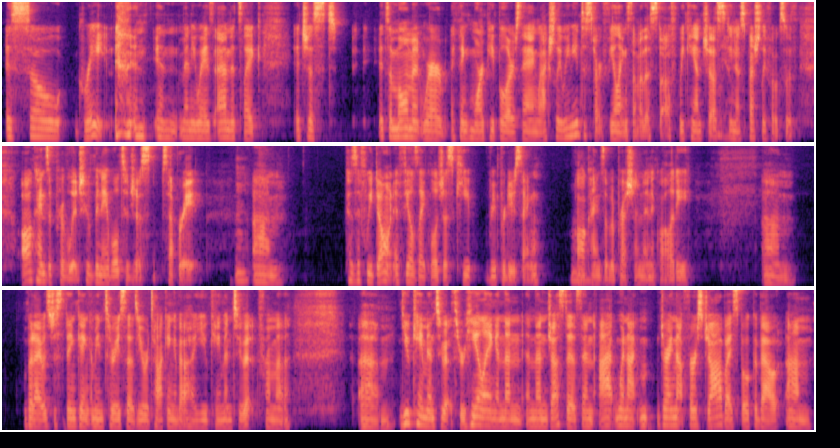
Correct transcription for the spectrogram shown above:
is so great in in many ways, and it's like it just it's a moment where I think more people are saying, well, actually, we need to start feeling some of this stuff. We can't just, yeah. you know, especially folks with all kinds of privilege who've been able to just separate. Because mm. um, if we don't, it feels like we'll just keep reproducing all kinds of oppression, inequality. Um, but I was just thinking, I mean, Teresa, as you were talking about how you came into it from a, um, you came into it through healing and then and then justice. And I, when I during that first job, I spoke about. Um,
